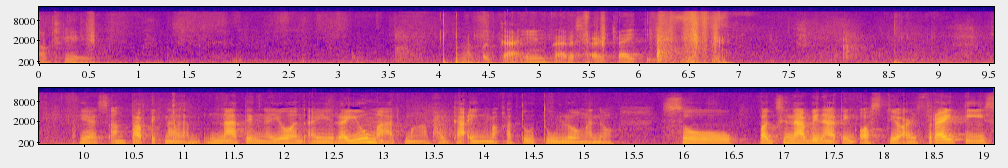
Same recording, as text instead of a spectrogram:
Okay. Mga pagkain para sa arthritis. Yes, ang topic na natin ngayon ay rayuma at mga pagkaing makatutulong ano. So, pag sinabi nating osteoarthritis,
